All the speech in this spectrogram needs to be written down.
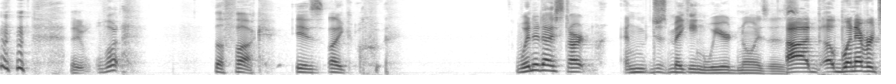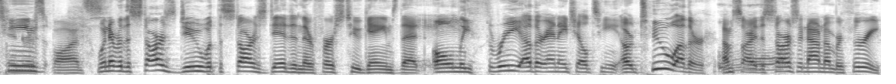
it. Dude, what the fuck is like? When did I start? I'm just making weird noises. Uh, uh, whenever teams, whenever the Stars do what the Stars did in their first two games, that only three other NHL team or two other, I'm sorry, the Stars are now number three,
